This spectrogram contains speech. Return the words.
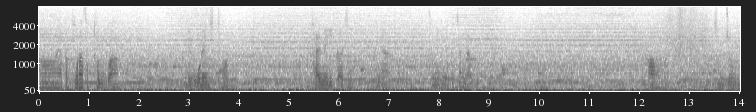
아 약간 보라색 톤과 그리고 오렌지 톤 갈매기까지 그냥 분위기가 끝장납니다. 아 지금 좀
